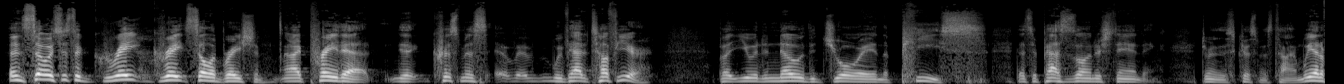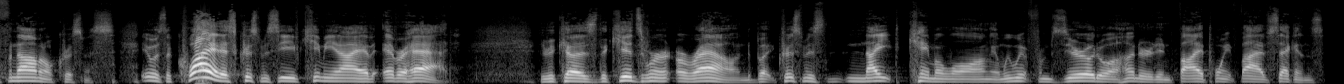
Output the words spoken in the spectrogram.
And so it's just a great, great celebration. And I pray that, that Christmas, we've had a tough year but you would know the joy and the peace that surpasses all understanding during this Christmas time. We had a phenomenal Christmas. It was the quietest Christmas Eve Kimmy and I have ever had because the kids weren't around. But Christmas night came along and we went from zero to 100 in 5.5 seconds.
